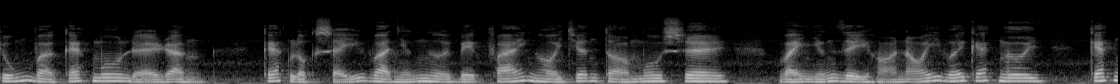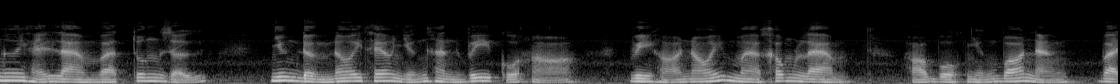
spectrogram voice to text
chúng và các môn đệ rằng, các luật sĩ và những người biệt phái ngồi trên tòa mô xê vậy những gì họ nói với các ngươi các ngươi hãy làm và tuân giữ. Nhưng đừng noi theo những hành vi của họ, vì họ nói mà không làm họ buộc những bó nặng và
